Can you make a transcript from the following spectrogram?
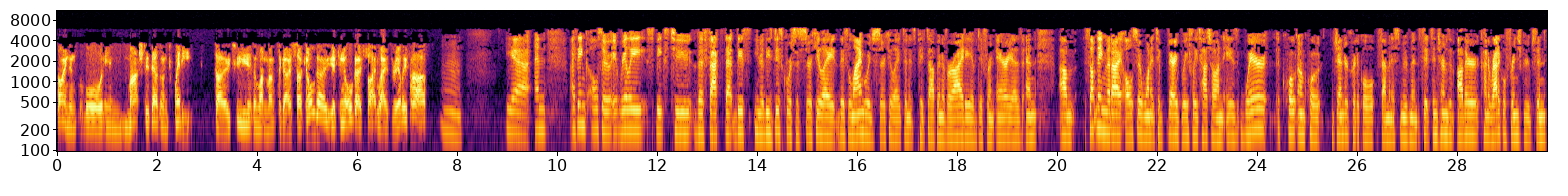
signed into law in March 2020, so two years and one month ago. So it can all go it can all go sideways really fast. Mm. Yeah, and I think also it really speaks to the fact that this, you know, these discourses circulate, this language circulates, and it's picked up in a variety of different areas. And Um, something that I also wanted to very briefly touch on is where quote unquote gender critical feminist movement sits in terms of other kind of radical fringe groups and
